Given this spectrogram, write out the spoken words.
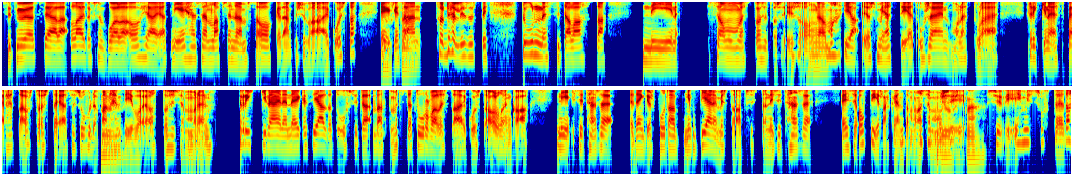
sitten myös siellä laitoksen puolella ohjaajat, niin eihän sen lapsen elämässä ole ketään pysyvää aikuista, eikä ketään todellisesti tunne sitä lasta, niin se on mun mielestä tosi tosi iso ongelma. Ja jos miettii, että usein monet tulee rikkinäistä perhetaustoista ja se suhde mm. vanhempiin mm. voi olla tosi semmoinen rikkinäinen, eikä sieltä tuu sitä, välttämättä sitä turvallista aikuista ollenkaan, niin sittenhän se etenkin jos puhutaan niin kuin pienemmistä lapsista, niin sittenhän se ei se opi rakentamaan semmoisia syviä ihmissuhteita,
